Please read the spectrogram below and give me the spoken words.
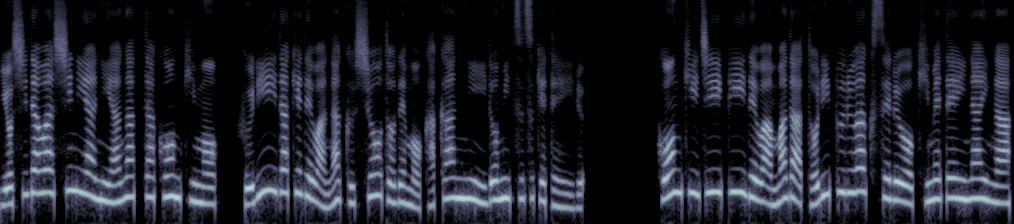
吉田はシニアに上がった今季も、フリーだけではなくショートでも果敢に挑み続けている。今季 GP ではまだトリプルアクセルを決めていないが、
